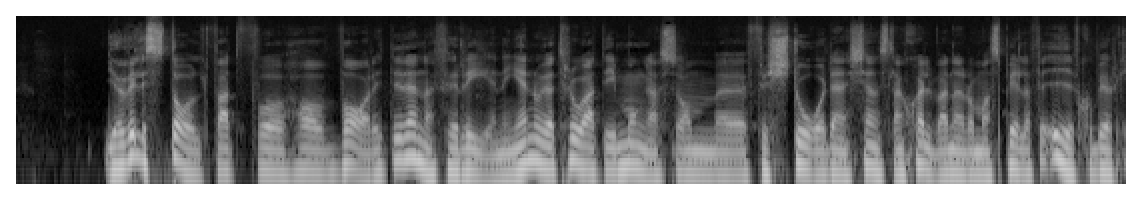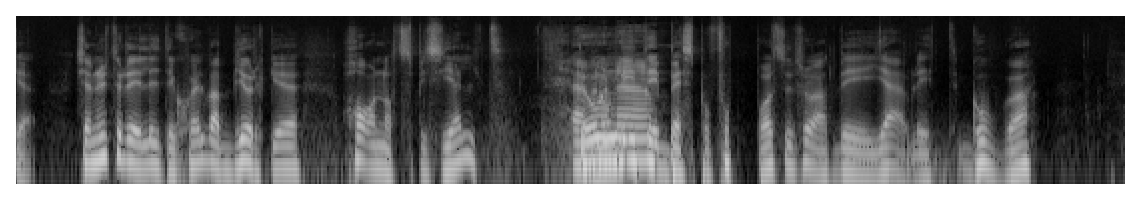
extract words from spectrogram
jag är väldigt stolt för att få ha varit i denna föreningen och jag tror att det är många som eh, förstår den känslan själva när de har spelat för IFK Björke. Känner du inte det lite själv att Björke har något speciellt? Även Jo, om vi inte är bäst på fotboll så tror jag att vi är jävligt goa.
